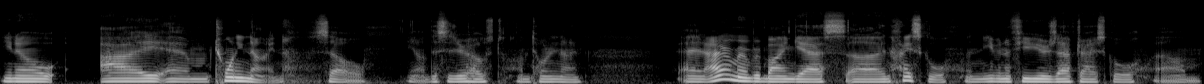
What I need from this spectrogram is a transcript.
you know, I am 29, so you know, this is your host. I'm 29. And I remember buying gas uh, in high school and even a few years after high school, um,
